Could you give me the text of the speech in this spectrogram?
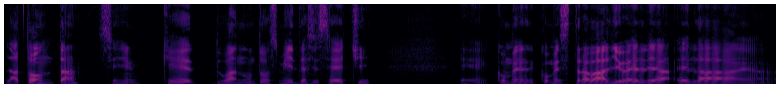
La Tonta, sim, que é do ano 2017. Eh, com, e- com esse trabalho, ela, ela eh,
